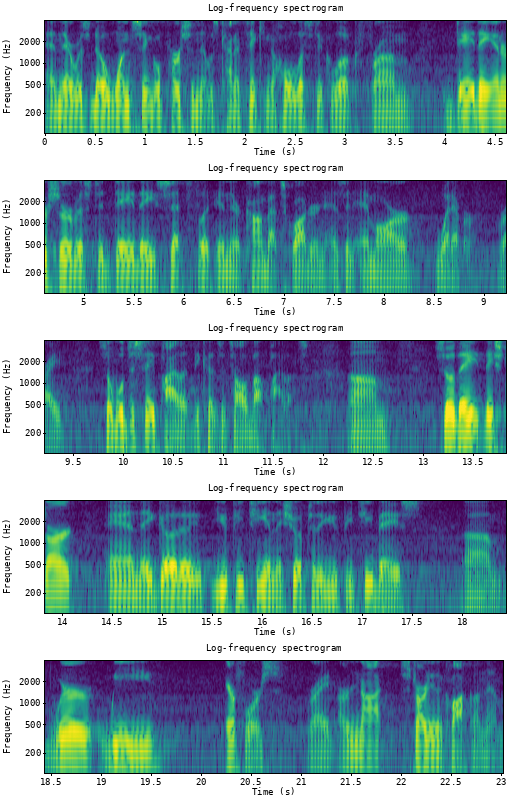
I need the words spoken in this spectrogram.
and there was no one single person that was kind of taking a holistic look from day they enter service to day they set foot in their combat squadron as an MR, whatever, right? So we'll just say pilot because it's all about pilots. Um, so they, they start and they go to UPT and they show up to the UPT base um, where we, Air Force, right, are not starting the clock on them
